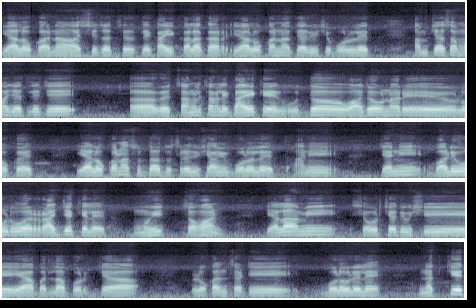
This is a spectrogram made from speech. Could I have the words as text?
या लोकांना हास्यजत्रेतले काही कलाकार या लोकांना त्या दिवशी बोललेत आमच्या समाजातले जे चांगले चांगले गायक आहेत वृद्ध वाजवणारे लोक आहेत या लोकांनासुद्धा दुसऱ्या दिवशी आम्ही बोलवले आहेत. आणि ज्यांनी बॉलिवूडवर राज्य केलं आहेत मोहित चव्हाण याला आम्ही शेवटच्या दिवशी या बदलापूरच्या लोकांसाठी बोलवलेलं आहे. नक्कीच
